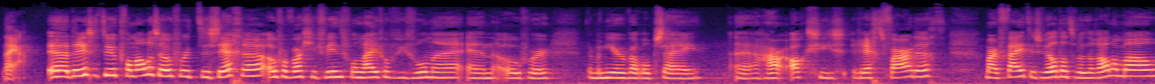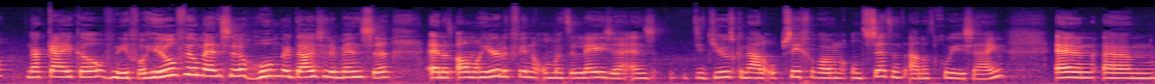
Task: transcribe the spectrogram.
Nou ja, uh, er is natuurlijk van alles over te zeggen. Over wat je vindt van Lijf of Yvonne. En over de manier waarop zij uh, haar acties rechtvaardigt. Maar het feit is wel dat we er allemaal naar kijken. Of in ieder geval heel veel mensen. Honderdduizenden mensen. En het allemaal heerlijk vinden om het te lezen. En die Juice-kanalen op zich gewoon ontzettend aan het groeien zijn. En um,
